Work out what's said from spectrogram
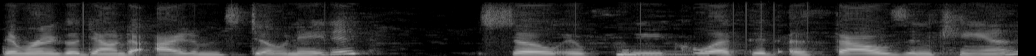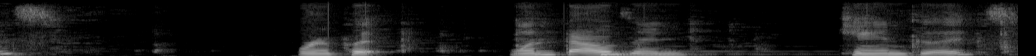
Then we're going to go down to items donated. So if we collected a thousand cans, we're going to put 1,000 canned goods.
